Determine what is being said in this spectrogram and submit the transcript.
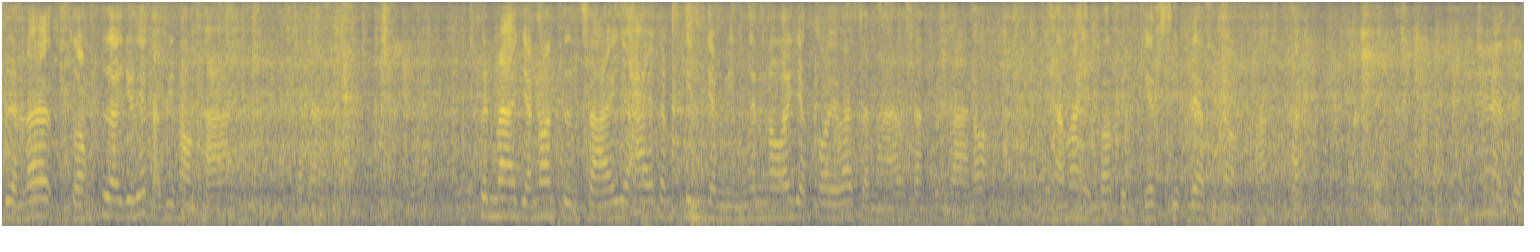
เดือนละสองเทื่ออยู่ได้ค่ะพี่น้องค่ะจ้ะเพิ่นว่าอย่านอนตื่นสาย อย่าอายทำกิน อย่าหมิ่นเงินน้อย อย่าคอยวาสนาสั่งเป็นวาเนาะนี่ทำมาเห็นว่าเป็นเกสซิปแล้วพี่น้องค่ะ ถึง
